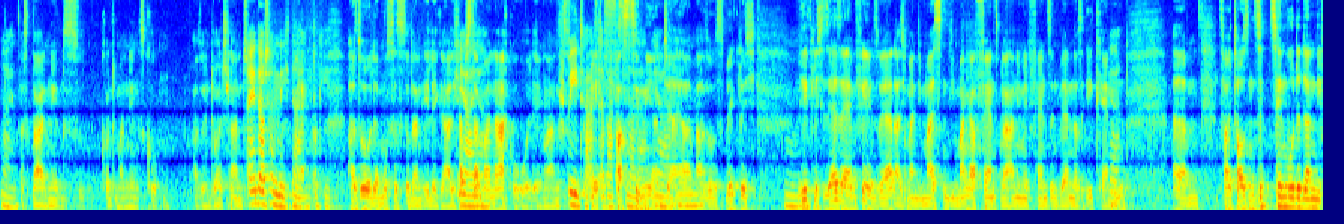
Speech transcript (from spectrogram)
Nein. das war nirgends, konnte man nirgends gucken. Also in Deutschland. In Deutschland nicht, nein. Okay. Also da musstest du dann illegal. Ich habe es Ja, dann ja. mal nachgeholt irgendwann. Später echt faszinierend, ja, ja. ja. Mhm. Also es ist wirklich, wirklich sehr, sehr empfehlenswert. Also ich meine, die meisten, die Manga-Fans oder Anime-Fans sind, werden das eh kennen. Ähm, 2017 wurde dann die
